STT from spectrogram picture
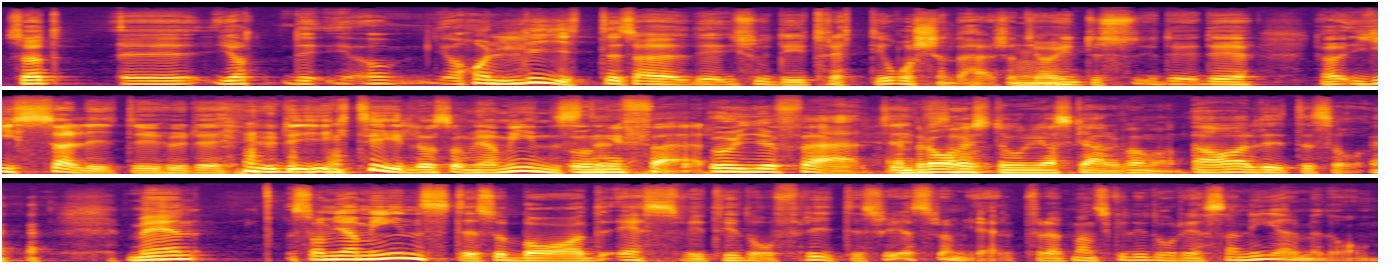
Så att eh, jag, det, jag, jag, har lite, så här, det, det är 30 år sedan det här, så mm. jag, inte, det, det, jag gissar lite hur det, hur det gick till och som jag minns. Ungefär. Ungefär. Typ en bra så. historia skarvar man. Ja, lite så. Men som jag minns det så bad SVT då fritidsresor om hjälp för att man skulle då resa ner med dem.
